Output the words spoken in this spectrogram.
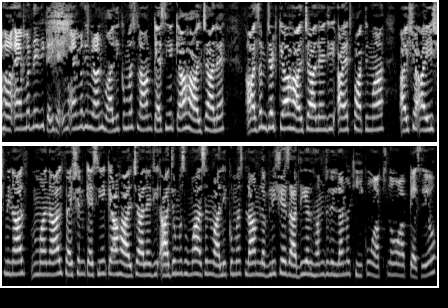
हाँ अहमद ने नहीं करी है अहमद इमरान, वालेकुम अस्सलाम। कैसी है? क्या हाल चाल है? आज़म जट, क्या हाल चाल है जी? आयत फातिमा आयशा, आयश, मिनाल, मनाल, फ़ैशन कैसी हैं? क्या हाल चाल है? जी, आजो मसूमा हसन, वालेकुम अस्सलाम, लवली शहजादी, अल्हम्दुलिल्लाह, मैं ठीक हूँ। आप सुनाओ, आप कैसे हो?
